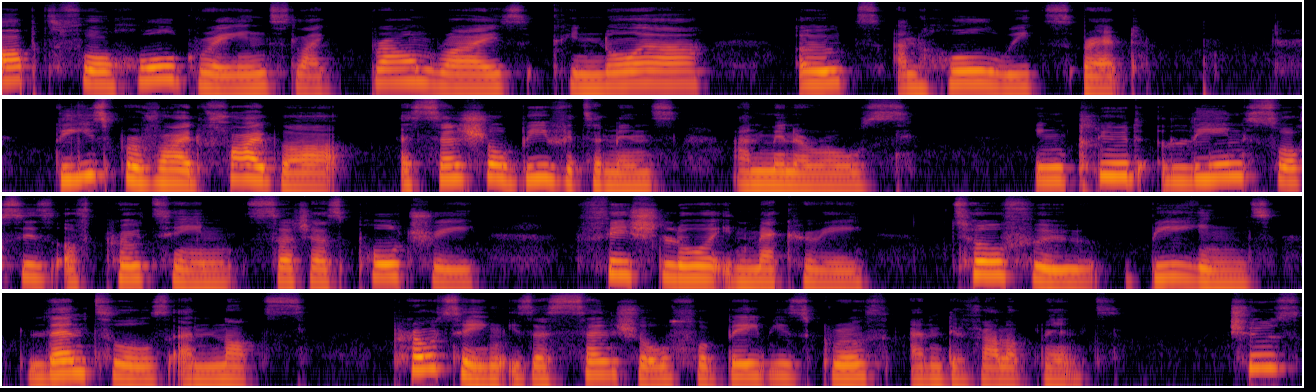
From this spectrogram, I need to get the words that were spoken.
Opt for whole grains like brown rice, quinoa, oats, and whole wheat bread. These provide fiber essential B vitamins, and minerals. Include lean sources of protein such as poultry, fish low in mercury, tofu, beans, lentils, and nuts. Protein is essential for baby's growth and development. Choose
